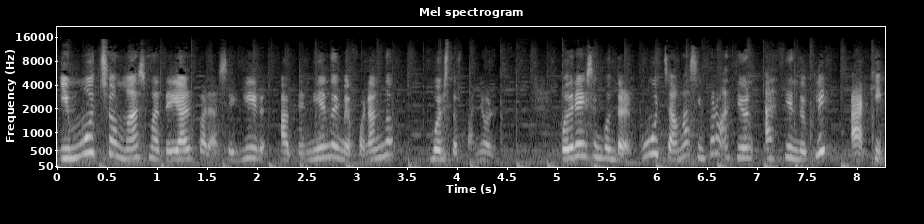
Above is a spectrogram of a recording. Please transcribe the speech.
y mucho más material para seguir aprendiendo y mejorando vuestro español. Podréis encontrar mucha más información haciendo clic aquí.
